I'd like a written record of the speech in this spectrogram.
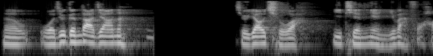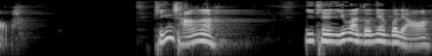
那我就跟大家呢，就要求啊，一天念一万佛号吧。平常啊，一天一万都念不了啊，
